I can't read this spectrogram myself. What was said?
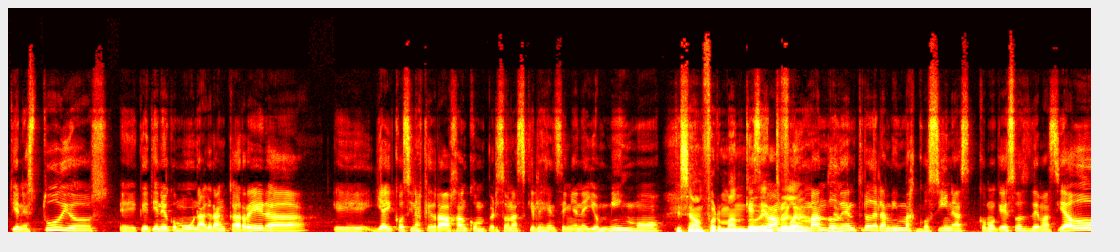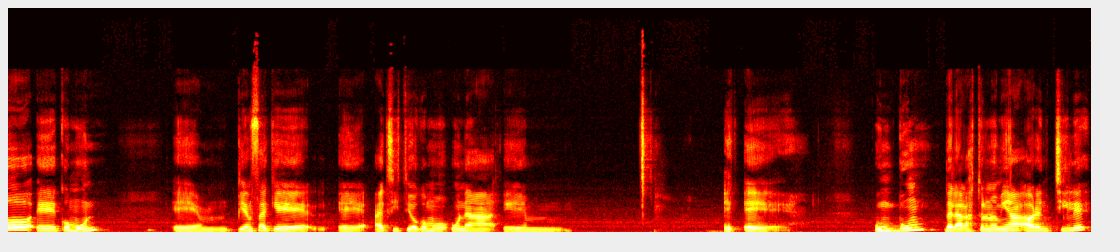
tiene estudios, eh, que tiene como una gran carrera, eh, y hay cocinas que trabajan con personas que les enseñan ellos mismos. Que se van formando que se van formando dentro de las mismas mm. cocinas. Como que eso es demasiado eh, común. Em, piensa que ha existido como una... Em, un boom de la gastronomía ahora en Chile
